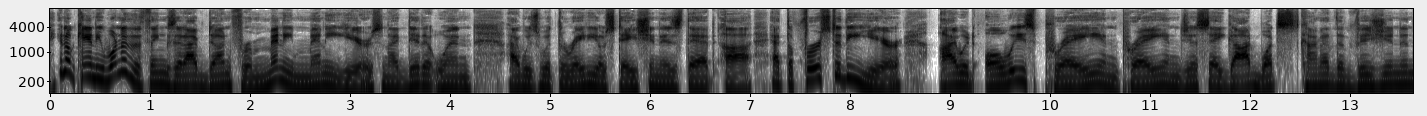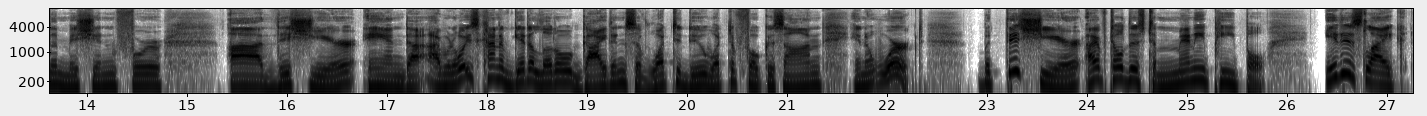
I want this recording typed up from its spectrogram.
It? You know, Candy, one of the things that I've done for many, many years, and I did it when I was with the radio station, is that uh, at the first of the year, I would always pray and pray and just say, God, what's kind of the vision and the mission for uh, this year, and uh, I would always kind of get a little guidance of what to do, what to focus on, and it worked. But this year, I've told this to many people. It is like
